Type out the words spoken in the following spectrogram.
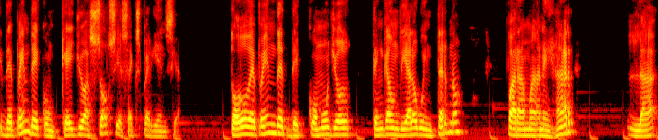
depende con qué yo asocie esa experiencia. Todo depende de cómo yo tenga un diálogo interno para manejar la,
